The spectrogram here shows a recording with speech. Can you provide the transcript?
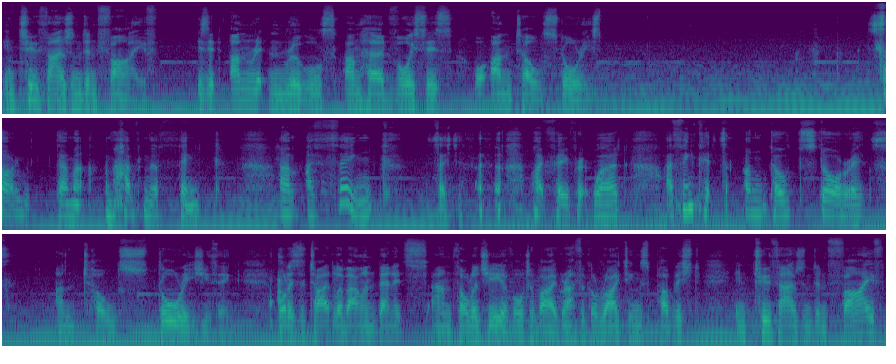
in 2005? Is it Unwritten Rules, Unheard Voices, or Untold Stories? Sorry, Gemma, I'm having a think. Um, I think, my favourite word, I think it's untold stories. Untold Stories, you think? What is the title of Alan Bennett's anthology of autobiographical writings published in 2005?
